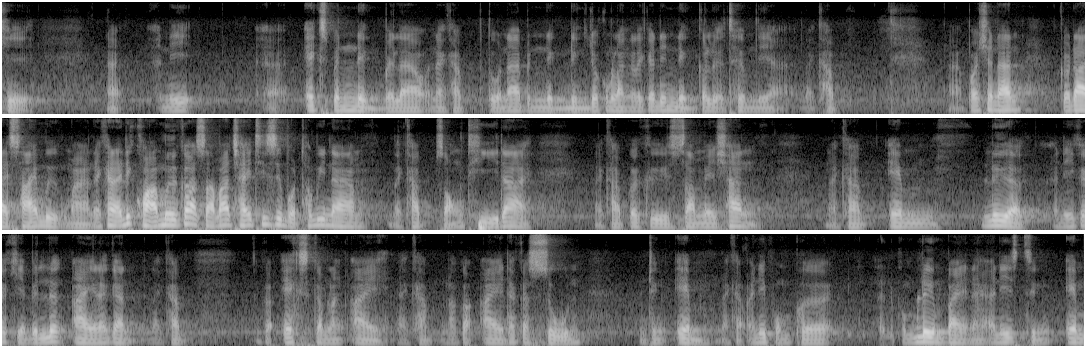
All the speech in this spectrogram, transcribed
k นะอันนี้ x เป็น 1 ไปแล้วนะครับ ตัวหน้าเป็น 1 1 ยกกำลังอะไรก็ได้ 1 ก็เหลือเทอมนี้นะครับ เพราะฉะนั้นก็ได้ซ้ายมือมา ในขณะที่ขวามือก็สามารถใช้ทฤษฎีบททวินามนะครับ2 t ได้นะครับ ก็คือ summation นะครับ m เลือก อันนี้ก็เขียนเป็นเลือก i แล้วกันนะครับ แล้วก็ x กำลัง i นะครับ แล้วก็ i เท่ากับ0ถึง m นะครับ อันนี้ผมเพอผมลืมไปนะ อันนี้ถึง m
